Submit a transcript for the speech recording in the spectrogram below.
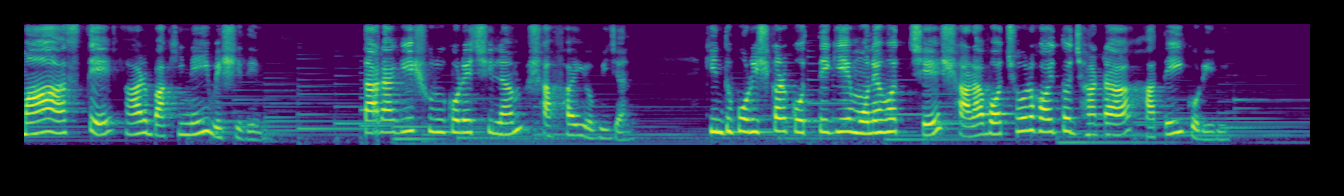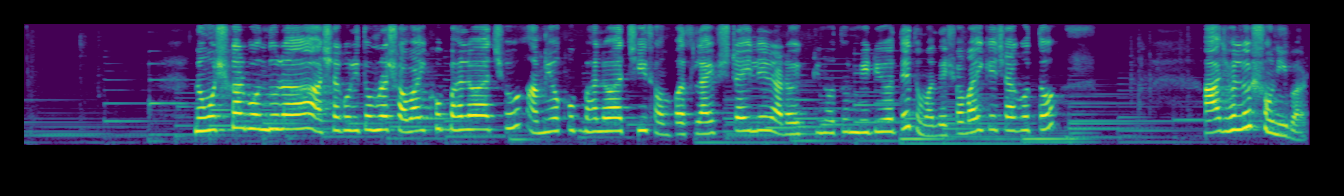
মা আসতে আর বাকি নেই বেশি দিন। তার আগেই শুরু করেছিলাম সাফাই অভিযান। কিন্তু পরিষ্কার করতে গিয়ে মনে হচ্ছে সারা বছর হয়তো ঝাঁটা হাতেই করিনি। নমস্কার বন্ধুরা, আশা করি তোমরা সবাই খুব ভালো আছো। আমিও খুব ভালো আছি। সম্পাস লাইফস্টাইলের আরও একটি নতুন ভিডিওতে তোমাদের সবাইকে স্বাগত। আজ হলো শনিবার।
